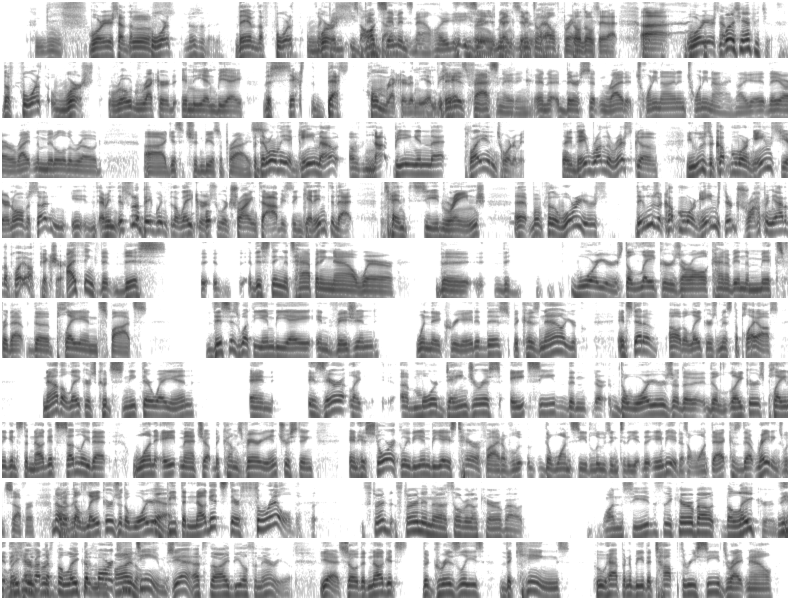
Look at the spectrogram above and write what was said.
Warriors have the Ugh. fourth. Knows what that is? They have the fourth Like Ben- worst. he's Ben. Simmons now. Like, he's I a mean, men- Ben Simmons mental now. health break. Don't don't say that. Uh, Warriors have won a championship. the fourth worst road record in the NBA, the sixth best home record in the NBA. It is fascinating, and they're sitting right at 29 and 29. Like they are right in the middle of the road. Uh, I guess it shouldn't be a surprise. but they're only a game out of not being in that play-in tournament. Like they run the risk of you lose a couple more games here, and all of a sudden, I mean, this was a big win for the Lakers, who are trying to obviously get into that tenth seed range. Uh, but for the Warriors, they lose a couple more games, they're dropping out of the playoff picture. I think that this this thing that's happening now, where the the Warriors, the Lakers are all kind of in the mix for that the play-in spots. This is what the NBA envisioned when they created this because now you're instead of oh the Lakers missed the playoffs, now the Lakers could sneak their way in and is there like a more dangerous eight seed than the, Warriors or the the Lakers playing against the Nuggets? Suddenly, that one eight matchup becomes very interesting. And historically, the NBA is terrified of lo- the one seed losing to the the NBA doesn't want that because that ratings would suffer. No, but if the Lakers or the Warriors Yeah. beat the Nuggets, they're thrilled. Stern, Stern and uh, Silver don't care about one seeds. They care about the Lakers. They, The they Lakers care about versus the, the Lakers the marquee finals. teams. Yeah, That's the ideal scenario. Yeah, so the Nuggets, the Grizzlies, the Kings, who happen to be the top three seeds right now,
